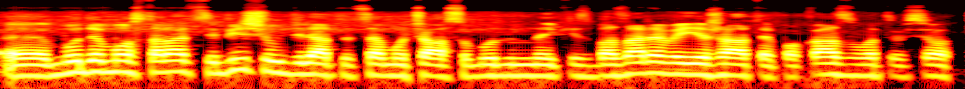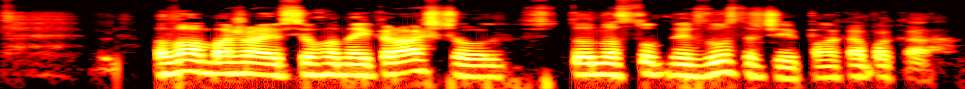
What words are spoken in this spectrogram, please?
Е, Будемо старатися більше уділяти цьому часу. Будемо на якісь базари виїжджати, показувати все. Вам бажаю всього найкращого. До наступних зустрічей. Пока-пока.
